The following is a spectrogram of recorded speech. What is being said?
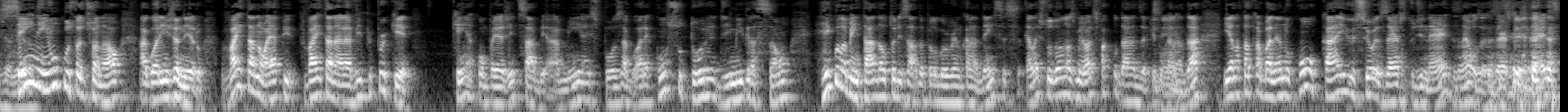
Sem nenhum custo adicional agora em janeiro. Vai estar no app, vai estar na área VIP, por quê? Quem acompanha a gente sabe, a minha esposa agora é consultora de imigração regulamentada, autorizada pelo governo canadense. Ela estudou nas melhores faculdades aqui do Sim. Canadá e ela está trabalhando com o Caio e o seu exército de nerds, né? Os exércitos de nerds,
